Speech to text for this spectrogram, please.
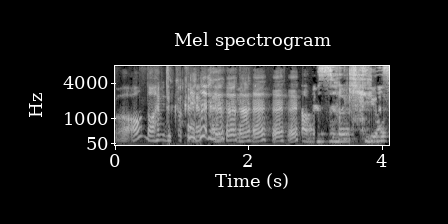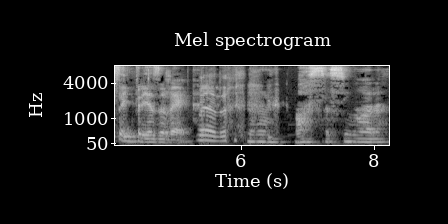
Olha o nome do que o cara faz. A pessoa que criou essa empresa, velho. Mano. Nossa senhora.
